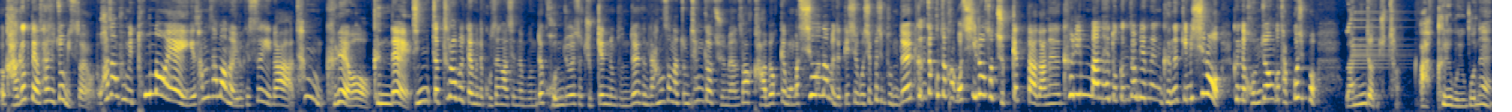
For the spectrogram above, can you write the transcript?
가격대가 사실 좀 있어요. 화장품이 토너에 이게 3, 4만 원 이렇게 쓰기가 참 그래요. 근데 진짜 트러블 때문에 고생하시는 분들, 건조해서 죽겠는 분들, 근데 항산화 좀 챙겨주면서 가볍게 뭔가 시원함을 느끼시고 싶으신 분들, 끈적끈적한 거 싫어서 죽겠다. 나는 크림만 해도 끈적이는 그 느낌이 싫어. 근데 건조한 거 잡고 싶어. 완전 추천. 아 그리고 이거는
